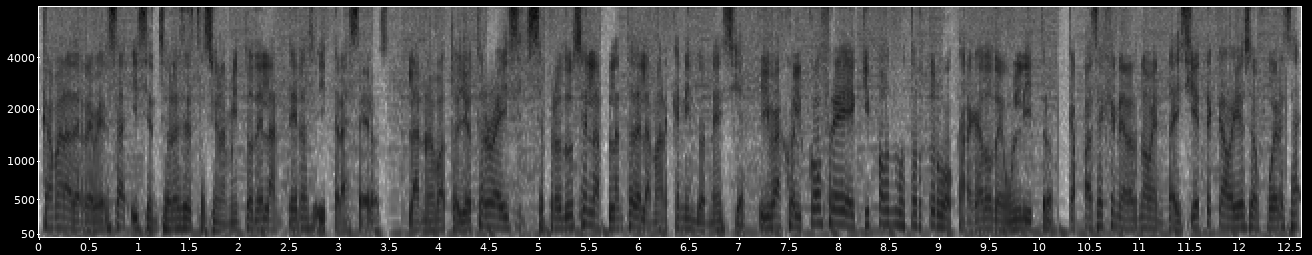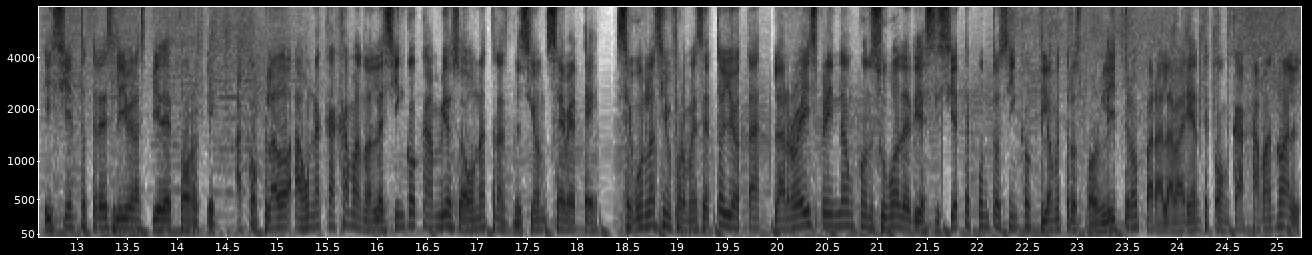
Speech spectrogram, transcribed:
cámara de reversa y sensor de estacionamiento delanteros y traseros. La nueva Toyota Race se produce en la planta de la marca en Indonesia y bajo el cofre equipa un motor turbocargado de un litro, capaz de generar 97 caballos de fuerza y 103 libras-pie de torque, acoplado a una caja manual de 5 cambios o una transmisión CBT. Según los informes de Toyota, la Race brinda un consumo de 17.5 kilómetros por litro para la variante con caja manual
